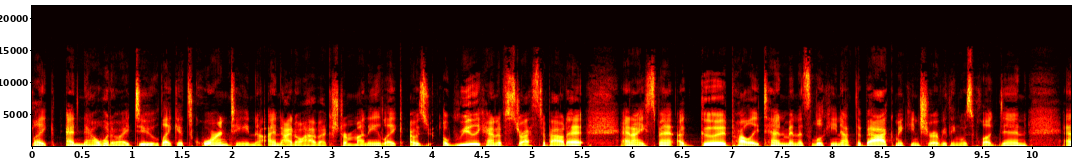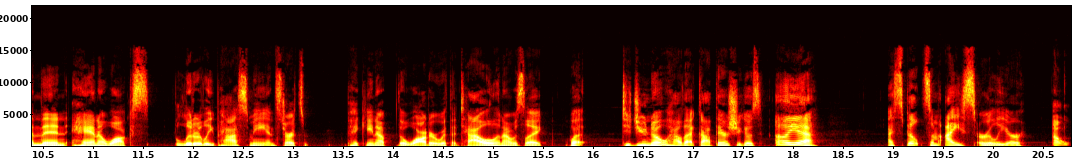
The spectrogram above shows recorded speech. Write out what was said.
Like, and now what do I do? Like, it's quarantine and I don't have extra money. Like, I was really kind of stressed about it. And I spent a good probably 10 minutes looking at the back, making sure everything was plugged in. And then Hannah walks literally past me and starts picking up the water with a towel. And I was like, what? Did you know how that got there? She goes, oh, yeah. I spilt some ice earlier. Oh,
